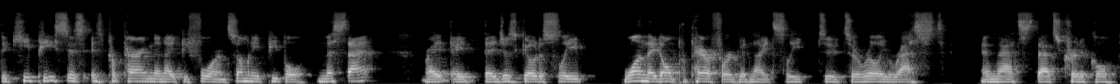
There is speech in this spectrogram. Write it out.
the key piece is, is preparing the night before. And so many people miss that, right? Mm-hmm. They, they just go to sleep. One, they don't prepare for a good night's sleep to, to really rest and that's that's critical.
